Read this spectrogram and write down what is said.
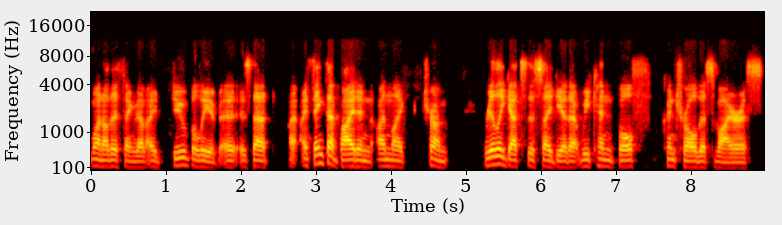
one other thing that I do believe uh, is that I, I think that Biden, unlike Trump, really gets this idea that we can both control this virus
